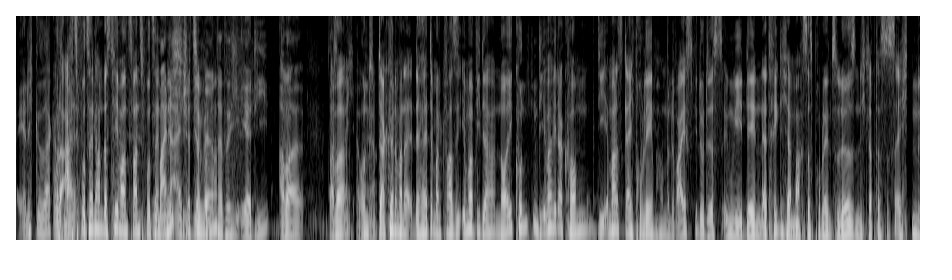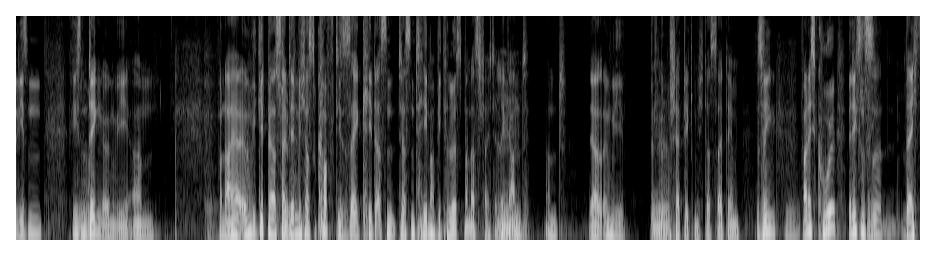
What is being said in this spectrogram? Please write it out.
Ehrlich gesagt, oder also 80 Prozent haben das Thema und 20 Prozent meine, nicht. meine Einschätzung wäre tatsächlich eher die, aber, weiß aber, nicht, aber und ja. da könnte man, da hätte man quasi immer wieder neue Kunden, die immer wieder kommen, die immer das gleiche Problem haben. Und du weißt, wie du das irgendwie denen erträglicher machst, das Problem zu lösen. Ich glaube, das ist echt ein riesen, riesen Ja. Ding irgendwie. Ähm, von daher, irgendwie geht mir das Stimmt. seitdem nicht aus dem Kopf. Dieses, ey, okay, das ist ein, das ist ein Thema, wie löst man das vielleicht elegant? Und ja, irgendwie. Ja. beschäftigt mich das seitdem. Deswegen Mhm. fand ich es cool, wenigstens so, vielleicht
